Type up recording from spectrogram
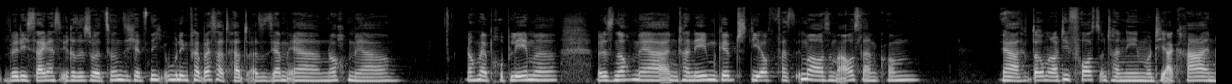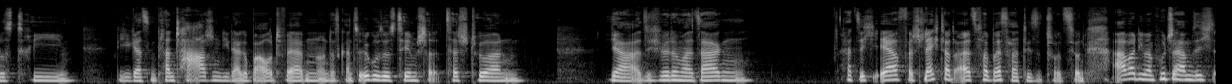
würde ich sagen, dass ihre Situation sich jetzt nicht unbedingt verbessert hat. Also sie haben eher noch mehr noch mehr Probleme, weil es noch mehr Unternehmen gibt, die auch fast immer aus dem Ausland kommen ja, darum auch die Forstunternehmen und die Agrarindustrie, die ganzen Plantagen, die da gebaut werden und das ganze Ökosystem zerstören. Ja, also ich würde mal sagen, hat sich eher verschlechtert als verbessert, die Situation. Aber die Mapuche haben sich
